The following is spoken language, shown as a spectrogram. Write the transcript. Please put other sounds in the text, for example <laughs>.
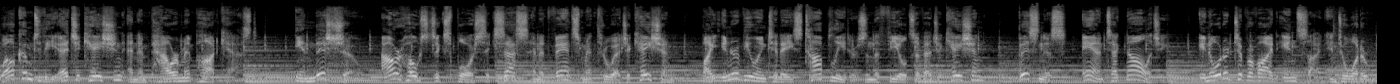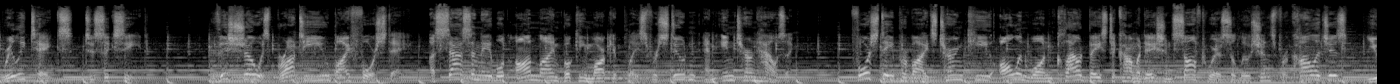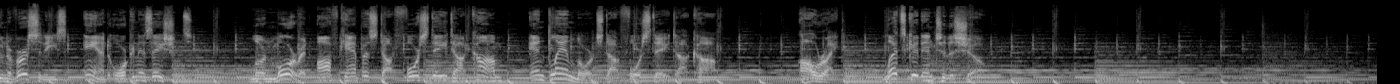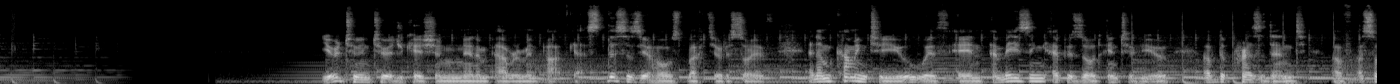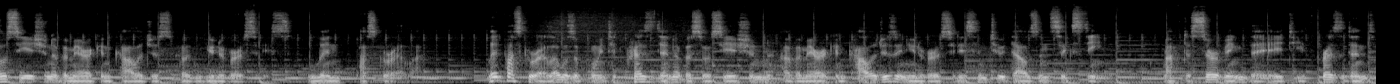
Welcome to the Education and Empowerment Podcast. In this show, our hosts explore success and advancement through education by interviewing today's top leaders in the fields of education, business, and technology in order to provide insight into what it really takes to succeed. This show is brought to you by Forstay, a SaaS enabled online booking marketplace for student and intern housing. Forstay provides turnkey, all in one cloud based accommodation software solutions for colleges, universities, and organizations. Learn more at offcampus.forstay.com and landlords.forstay.com. All right, let's get into the show. You're tuned to Education and Empowerment Podcast. This is your host, Bakhtiyor Isoev, and I'm coming to you with an amazing episode interview of the president of Association of American Colleges and Universities, Lynn Pasquerella. Lynn Pasquerella was appointed president of Association of American Colleges and Universities in 2016 after serving the 18th president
